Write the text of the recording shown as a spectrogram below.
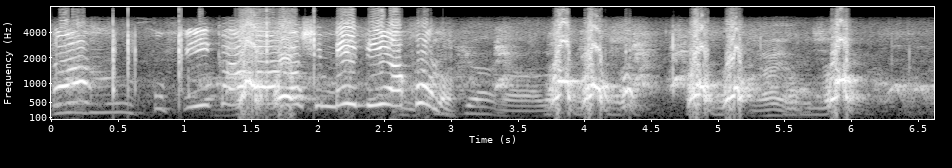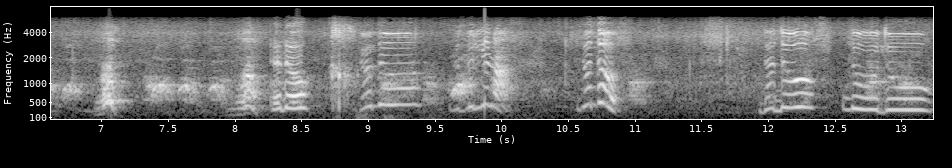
Da, pufica și maybe acolo. Dudu. Dudu, Dudulina. Dudu. Dudu, Dudu.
